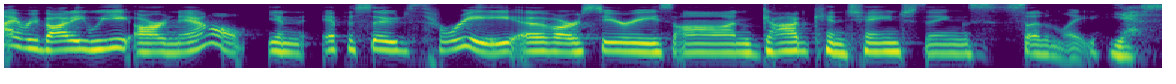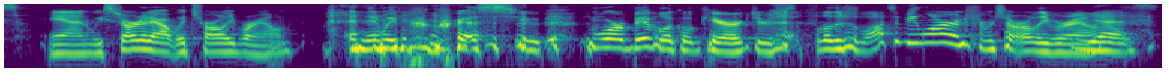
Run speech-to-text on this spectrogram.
Hi, everybody. We are now in episode three of our series on God can change things suddenly. Yes. And we started out with Charlie Brown, and then we progressed to more biblical characters. Well, there's a lot to be learned from Charlie Brown. Yes.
